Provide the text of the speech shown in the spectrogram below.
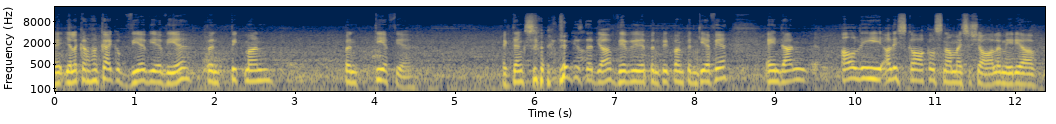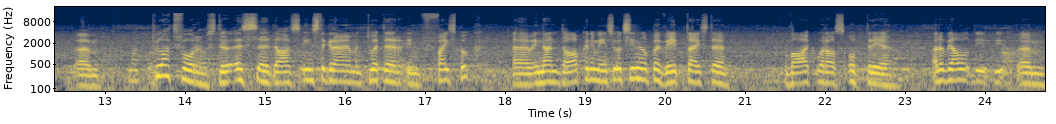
jy kan gaan kyk op www.pietman.tv. Ek dink so, ek dink is dit ja, www.pietman.tv en dan al die al die skakels na my sosiale media ehm um, platforms. Toe is uh, daar's Instagram en Twitter en Facebook. Uh en dan daar kan die mense ook sien op 'n webtuiste waar ek oral optree. Alhoewel die die ehm um,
